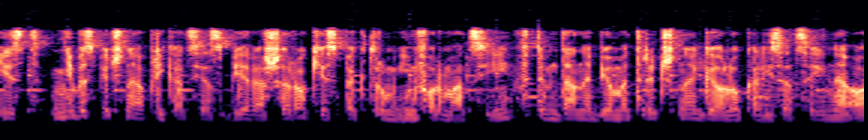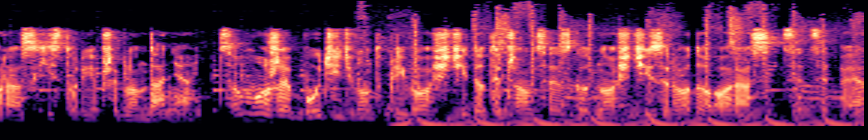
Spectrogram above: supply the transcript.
Jest niebezpieczna aplikacja zbiera szerokie spektrum informacji, w tym dane biometryczne, geolokalizacyjne oraz historię przeglądania. Co może budzić wątpliwości dotyczące zgodności z RODO oraz CCP?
